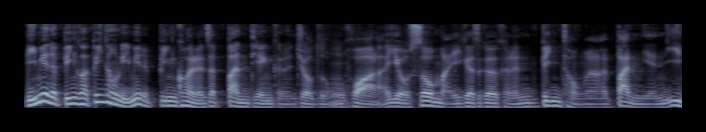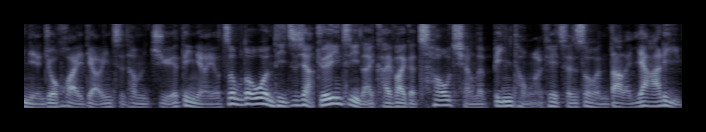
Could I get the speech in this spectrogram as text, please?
里面的冰块，冰桶里面的冰块呢，在半天可能就融化了。有时候买一个这个可能冰桶啊，半年一年就坏掉。因此他们决定啊，有这么多问题之下，决定自己来开发一个超强的冰桶啊，可以承受很大的压力，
